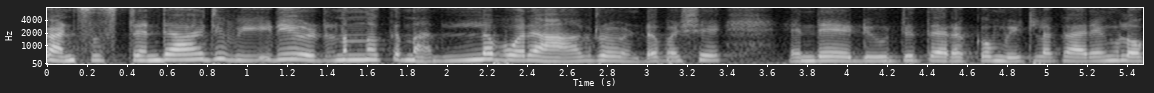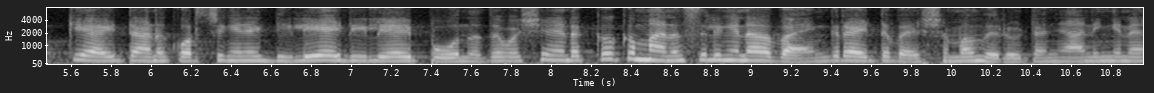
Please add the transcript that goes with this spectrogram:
കൺസിസ്റ്റന്റ് ആയിട്ട് വീഡിയോ ഇടണം എന്നൊക്കെ നല്ലപോലെ ആഗ്രഹമുണ്ട്. പക്ഷേ എന്റെ ഡ്യൂട്ടി തിരക്കും വീട്ടിലെ കാര്യങ്ങളൊക്കെ ആയിട്ടാണ് കുറച്ചിങ്ങനെ ഡിലേ ആയി ഡിലേ ആയി പോകുന്നത്. പക്ഷേ ഇടയ്ക്കൊക്കെ മനസ്സിലിങ്ങനെ ഭയങ്കരമായിട്ട് വിഷമം വരും കേട്ടോ ഞാനിങ്ങനെ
